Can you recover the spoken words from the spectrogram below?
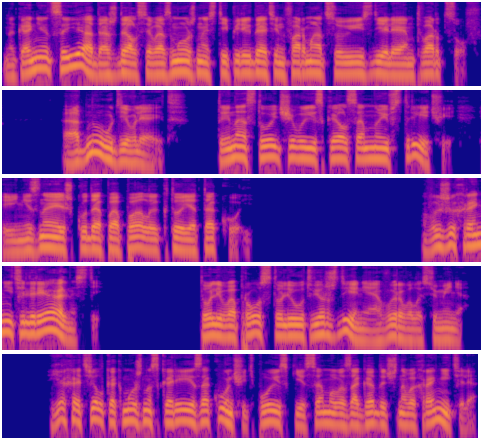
Наконец и я дождался возможности передать информацию изделиям творцов. Одно удивляет. Ты настойчиво искал со мной встречи и не знаешь, куда попал и кто я такой. Вы же хранитель реальности. То ли вопрос, то ли утверждение вырвалось у меня. Я хотел как можно скорее закончить поиски самого загадочного хранителя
